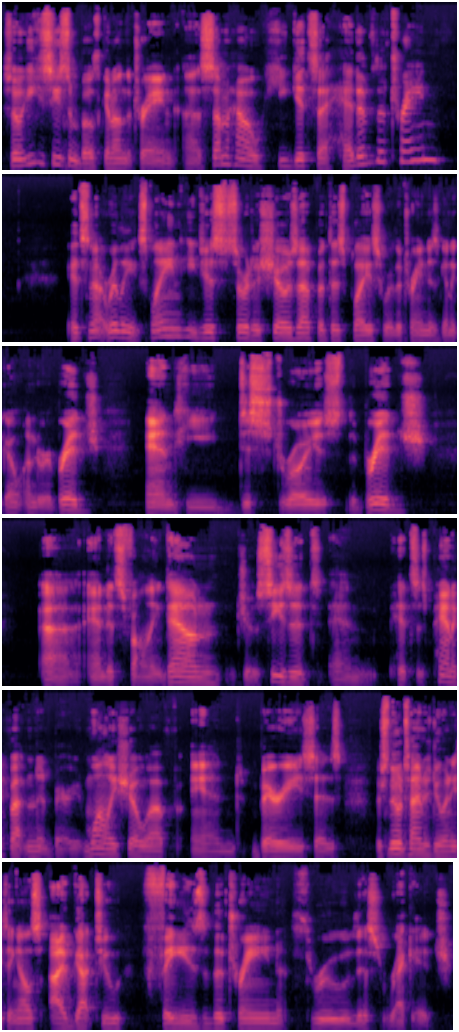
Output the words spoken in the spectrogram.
So he sees them both get on the train. Uh, somehow he gets ahead of the train. It's not really explained. He just sort of shows up at this place where the train is going to go under a bridge, and he destroys the bridge. Uh, and it's falling down. Joe sees it and hits his panic button, and Barry and Wally show up. And Barry says, There's no time to do anything else. I've got to phase the train through this wreckage,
